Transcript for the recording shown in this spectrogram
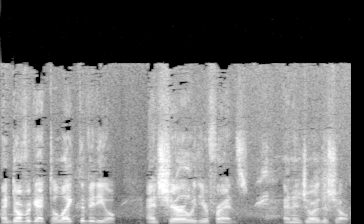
And don't forget to like the video and share it with your friends and enjoy the show.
